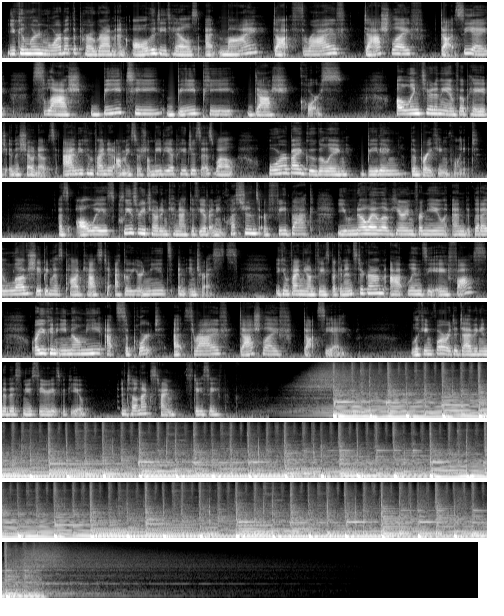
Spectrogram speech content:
You can learn more about the program and all the details at my.thrive life.ca slash btbp course. I'll link to it in the info page in the show notes, and you can find it on my social media pages as well, or by Googling Beating the Breaking Point. As always, please reach out and connect if you have any questions or feedback. You know I love hearing from you and that I love shaping this podcast to echo your needs and interests. You can find me on Facebook and Instagram at Lindsay A. Foss, or you can email me at support at thrive-life.ca. Looking forward to diving into this new series with you. Until next time, stay safe.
